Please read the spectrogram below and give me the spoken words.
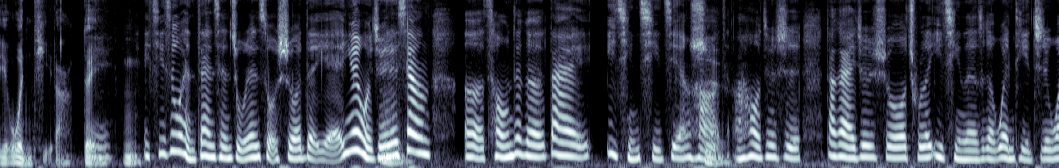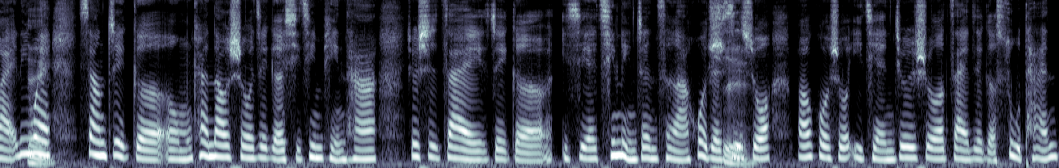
一个问题啦，对，嗯，欸，其实我很赞成主任所说的耶，因为我觉得像、嗯、呃，从这个在疫情期间哈，然后就是大概就是说，除了疫情的这个问题之外，另外像这个呃，我们看到说这个习近平他就是在这个一些清零政策啊，或者是说包括说以前就是说在这个肃贪，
